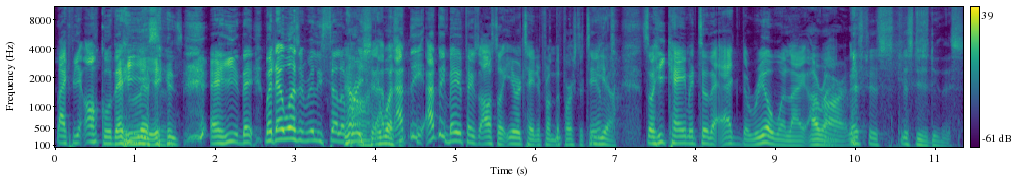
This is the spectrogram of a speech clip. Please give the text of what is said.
like the uncle that he Listen. is. And he they but that wasn't really celebration. But I wasn't. think I think Babyface was also irritated from the first attempt. Yeah. So he came into the act the real one like, all right. All right, let's just let's just do this.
